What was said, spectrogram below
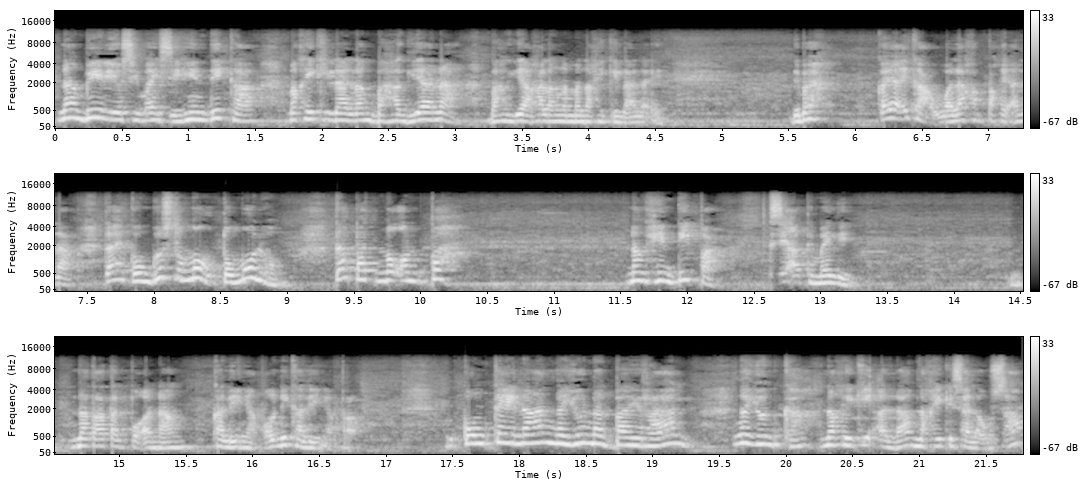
ng video si Macy, hindi ka makikilalang bahagya na. Bahagya ka lang naman nakikilala eh. Di ba? Kaya ikaw, wala kang pakialam. Dahil kung gusto mo tumulong, dapat noon pa, nang hindi pa, si Ate Maylin, natatagpuan ng Kalinga o ni Kalinga Prab. Kung kailan ngayon nag-viral, ngayon ka nakikialam, nakikisalawsaw.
